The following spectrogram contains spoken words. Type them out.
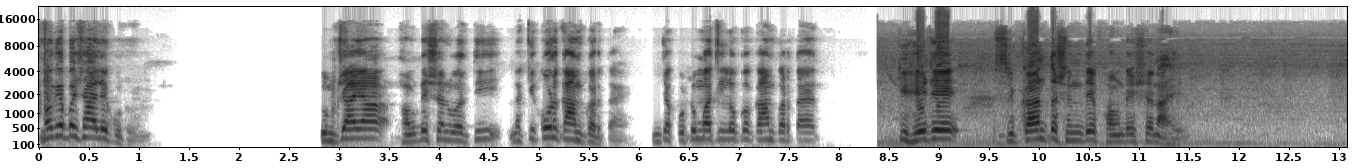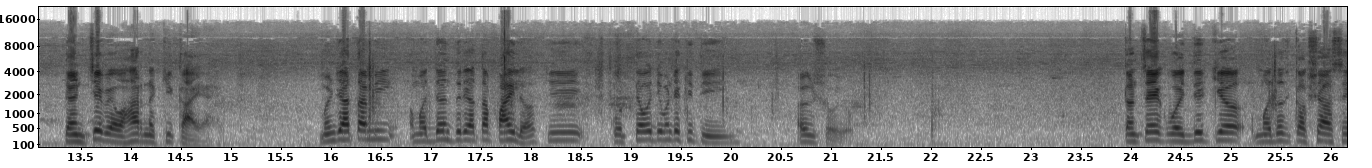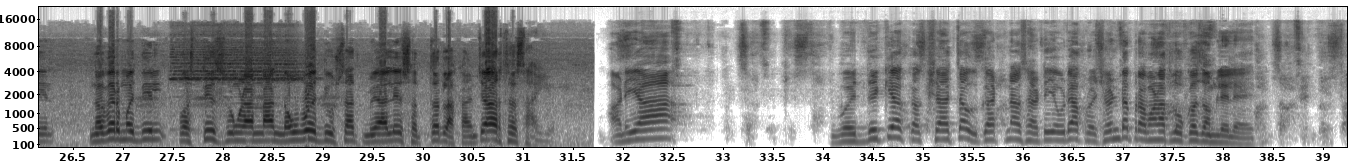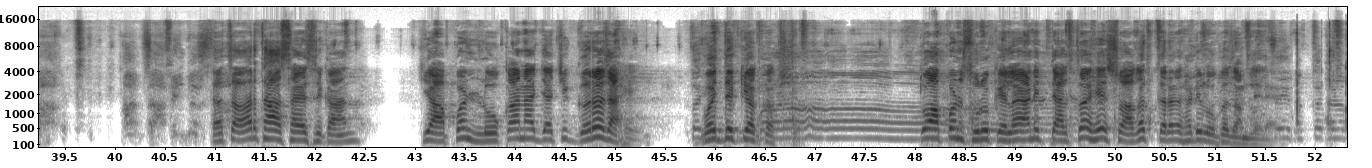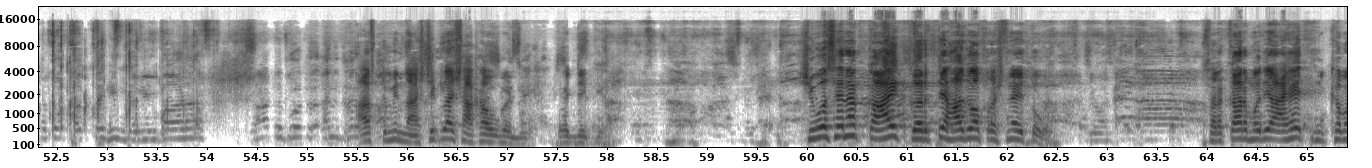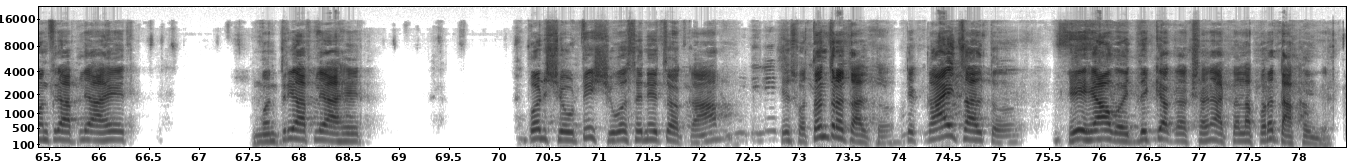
मग हे पैसे आले कुठून? तुमच्या या फाउंडेशनवरती नक्की कोण काम करत आहे तुमच्या कुटुंबातले लोक काम करतायत? की हे जे श्रीकांत शिंदे फाउंडेशन आहे त्यांचे व्यवहार नक्की काय आहेत? म्हणजे आता मी मध्यंतरी आता पाहिलं की कोट्यावधी म्हणजे किती? आयुष्य त्यांचा एक वैद्यकीय मदत कक्ष असेल नगरमधील पस्तीस रुग्णांना नव्वद दिवसात मिळाले सत्तर लाखांचे अर्थसहाय्य. आणि या वैद्यकीय कक्षाच्या उद्घाटनासाठी एवढ्या प्रचंड प्रमाणात लोक जमलेले आहेत. त्याचा अर्थ असा आहे श्रीकांत की आपण लोकांना ज्याची गरज आहे वैद्यकीय कक्ष तो आपण सुरू केलाय आणि त्याचं हे स्वागत करण्यासाठी लोक जमलेले आहेत. आज तुम्ही नाशिकला शाखा उघडली वैद्यकीय. शिवसेना काय करते हा जो प्रश्न येतो सरकारमध्ये आहेत मुख्यमंत्री आपले आहेत मंत्री आपले आहेत पण शेवटी शिवसेनेचं काम हे स्वतंत्र चालतं ते काय चालतं हे ह्या वैद्यकीय कक्षाने आपल्याला परत दाखवून देत.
